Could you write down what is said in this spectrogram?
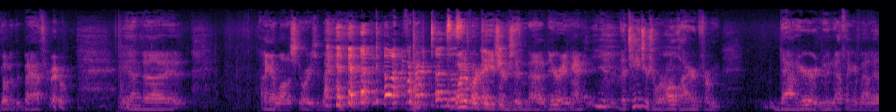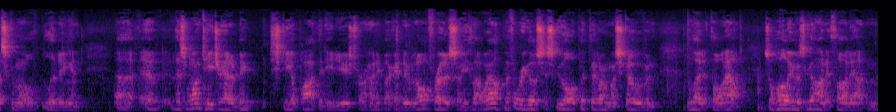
go to the bathroom, and uh, I got a lot of stories about that. I've heard tons of One of our teachers in uh, Deering, and the teachers were all hired from down here and knew nothing about Eskimo living. And uh, uh, this one teacher had a big steel pot that he'd used for a honey bucket. It was all froze, so he thought, well, before he goes to school, I'll put that on my stove and let it thaw out. So while he was gone, it thawed out and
